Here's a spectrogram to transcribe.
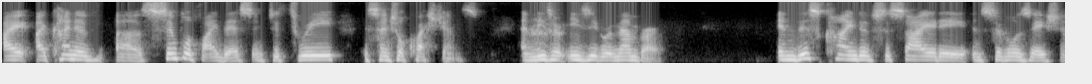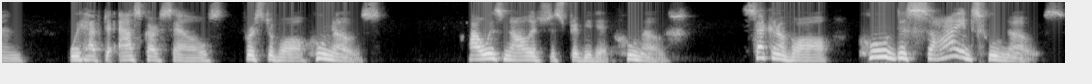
I I kind of uh, simplify this into three essential questions, and these are easy to remember. In this kind of society and civilization, we have to ask ourselves first of all, who knows? How is knowledge distributed? Who knows? Second of all, who decides who knows?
